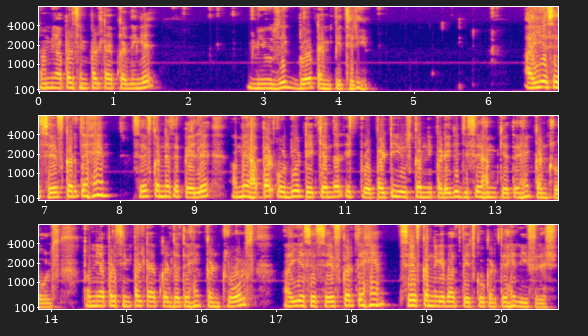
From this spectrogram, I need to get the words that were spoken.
तो हम यहाँ पर सिंपल टाइप कर देंगे music dot M P three आइए इसे सेव करते हैं। सेव करने से पहले हमें यहाँ पर ऑडियो टेक के अंदर एक प्रॉपर्टी यूज़ करनी पड़ेगी, जिसे हम कहते हैं कंट्रोल्स तो हम यहाँ पर सिंपल टाइप कर देते हैं कंट्रोल्स आइए इसे सेव करते हैं. सेव करने के बाद पेज को करते हैं रिफ्रेश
